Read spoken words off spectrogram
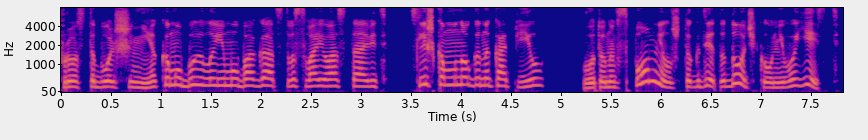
Просто больше некому было ему богатство свое оставить, слишком много накопил. Вот он и вспомнил, что где-то дочка у него есть.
